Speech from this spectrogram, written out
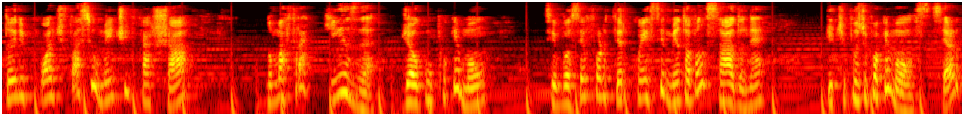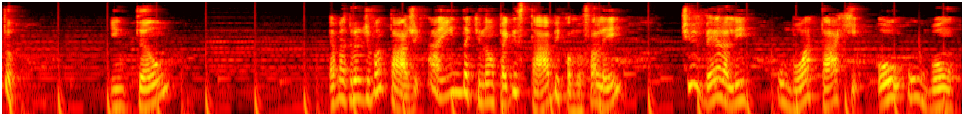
Então ele pode facilmente encaixar numa fraqueza de algum Pokémon se você for ter conhecimento avançado, né, de tipos de Pokémons, certo? Então é uma grande vantagem, ainda que não pegue stab, como eu falei, tiver ali um bom ataque ou um bom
